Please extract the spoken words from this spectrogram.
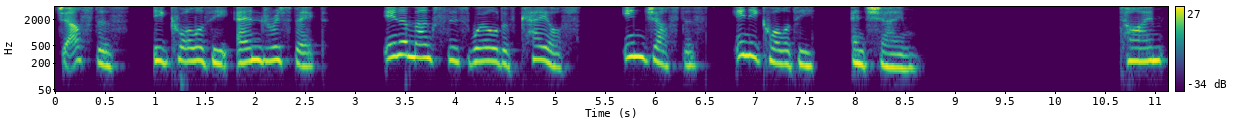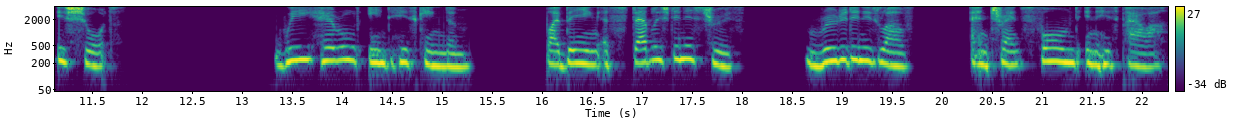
justice, equality, and respect in amongst this world of chaos, injustice, inequality, and shame. Time is short. We herald in his kingdom by being established in his truth, rooted in his love, and transformed in his power.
